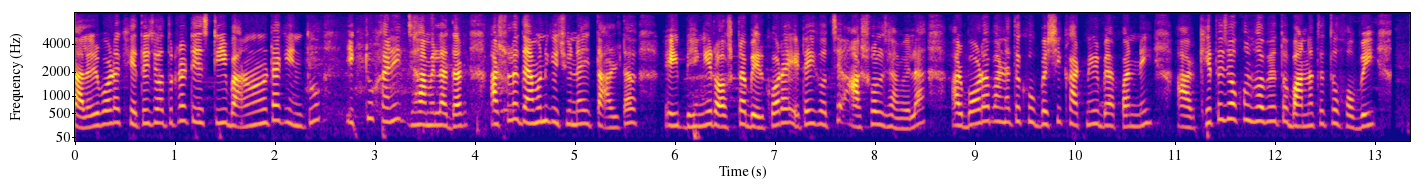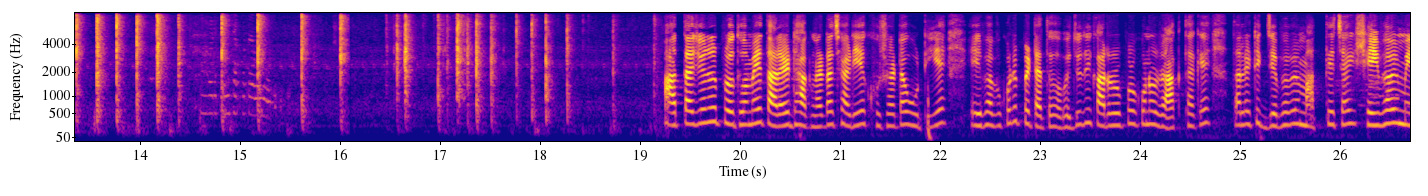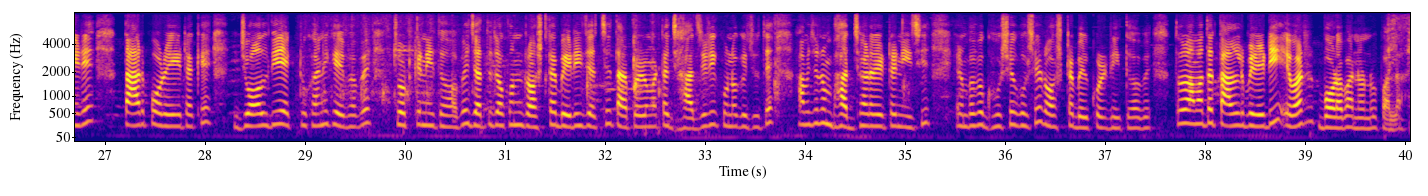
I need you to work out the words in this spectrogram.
তালের বড়া খেতে যতটা টেস্টি বানানোটা কিন্তু একটুখানি ঝামেলাদার। আসলে তেমন কিছু না এই তালটা এই ভেঙে রসটা বের করা, এটাই হচ্ছে আসল ঝামেলা। আর বড়া বানাতে খুব বেশি খাটনির ব্যাপার নেই, আর খেতে যখন হবে তো বানাতে তো হবেই। আর তাই জন্য প্রথমে তালের ঢাকনাটা ছাড়িয়ে খোসাটা উঠিয়ে এইভাবে করে পেটাতে হবে। যদি কারোর ওপর কোনো রাগ থাকে, তাহলে ঠিক যেভাবে মারতে চাই সেইভাবে মেরে তারপরে এটাকে জল দিয়ে একটুখানি এইভাবে চটকে নিতে হবে, যাতে যখন রসটা বেরিয়ে যাচ্ছে, তারপরে এরকম একটা ঝাঁঝরি কোনো কিছুতে আমি যেরকম ভাত ঝাড়ার এটা নিয়েছি, এরকমভাবে ঘষে ঘষে রসটা বের করে নিতে হবে। তো আমাদের তাল রেডি, এবার বড়া বানানোর পালা।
